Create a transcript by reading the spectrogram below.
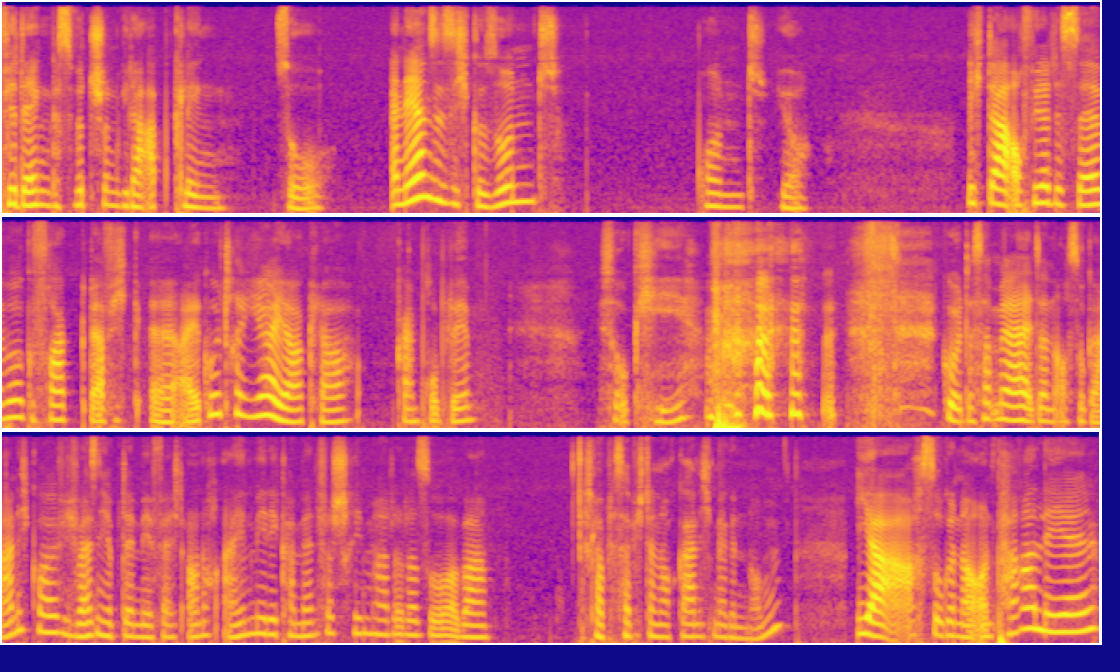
wir denken, das wird schon wieder abklingen. So. Ernähren Sie sich gesund. Und ja. Ich da auch wieder dasselbe gefragt, darf ich äh, Alkohol trinken? Ja, ja, klar. Kein Problem. Ich so, okay. Gut, das hat mir halt dann auch so gar nicht geholfen. Ich weiß nicht, ob der mir vielleicht auch noch ein Medikament verschrieben hat oder so, aber ich glaube, das habe ich dann auch gar nicht mehr genommen. Ja, ach so, genau. Und parallel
